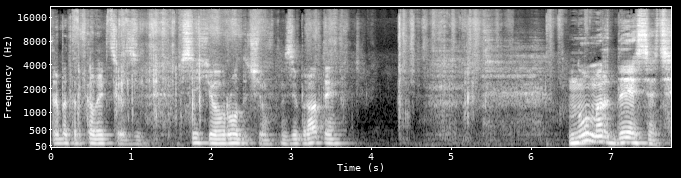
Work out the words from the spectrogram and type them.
Треба тепер колекцію з всіх його родичів зібрати. Номер 10.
